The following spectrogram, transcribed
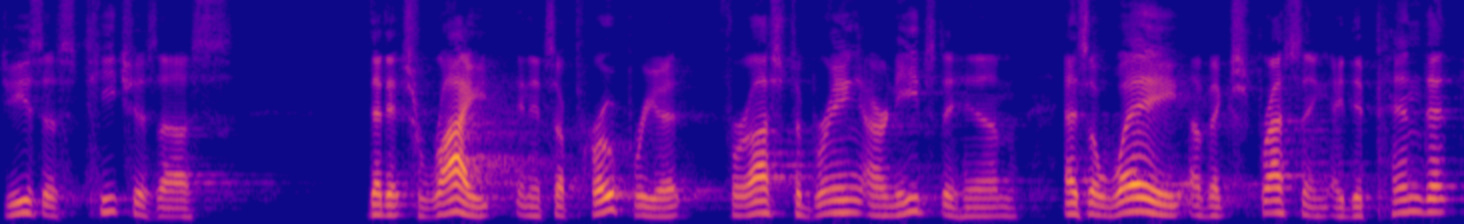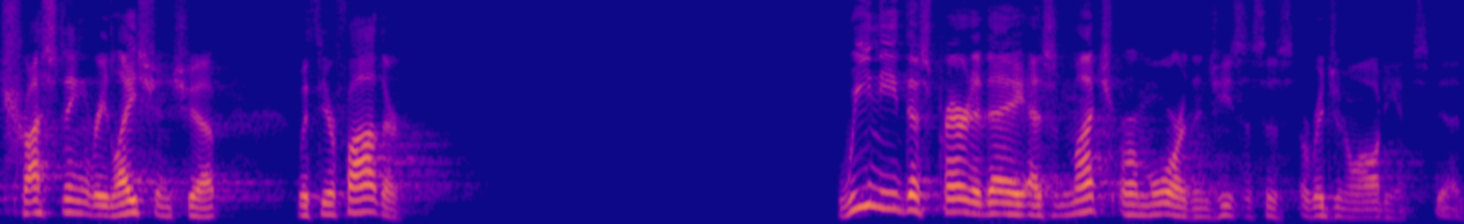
Jesus teaches us that it's right and it's appropriate for us to bring our needs to Him as a way of expressing a dependent, trusting relationship with your Father. We need this prayer today as much or more than Jesus' original audience did.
